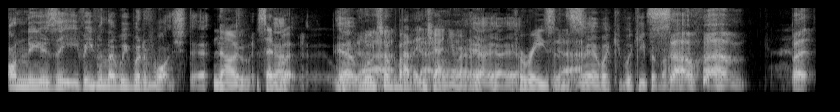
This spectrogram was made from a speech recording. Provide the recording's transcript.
on New Year's Eve, even though we would have watched it. No, said Yeah. we'll, Yeah. we'll talk about it in Yeah, January yeah, yeah, yeah. for reasons. Yeah, we we keep it. Back. So, um, but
